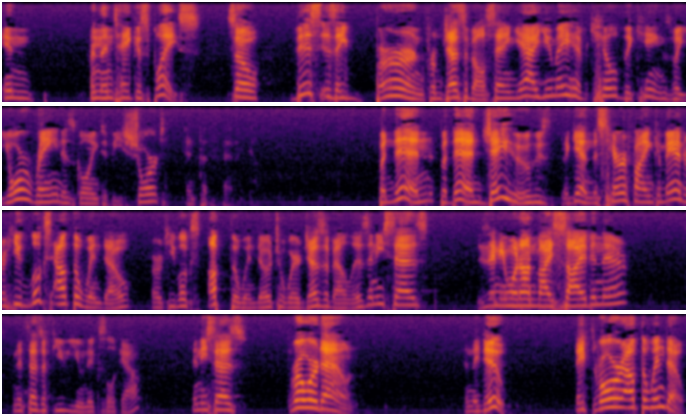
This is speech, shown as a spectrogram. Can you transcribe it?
in and then take his place. So this is a burn from Jezebel saying, Yeah, you may have killed the kings, but your reign is going to be short and pathetic. But then, but then Jehu, who's again this terrifying commander, he looks out the window, or he looks up the window to where Jezebel is, and he says, Is anyone on my side in there? And it says a few eunuchs look out. And he says, Throw her down. And they do. They throw her out the window.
